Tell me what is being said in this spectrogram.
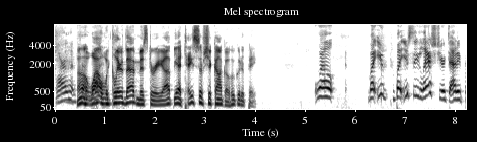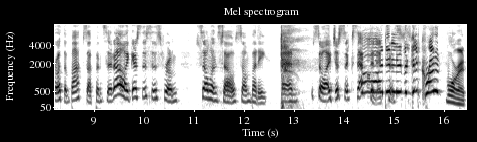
Garland. Oh wow, what? we cleared that mystery up. Yeah, Tastes of Chicago. Who could it be? Well, but you but you see, last year Daddy brought the box up and said, "Oh, I guess this is from so and so, somebody," and so I just accepted Oh, I it. didn't even get credit for it.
